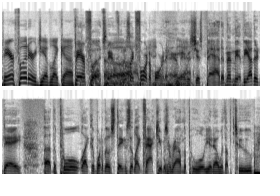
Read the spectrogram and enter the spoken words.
Barefoot, or did you have like a Barefoot, flip-flops? barefoot. it was like Oh, four in the morning. I mean, Yeah. it was just bad. And then the, the other day, uh, the pool, like one of those things that like vacuums around the pool, you know, with a tube.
